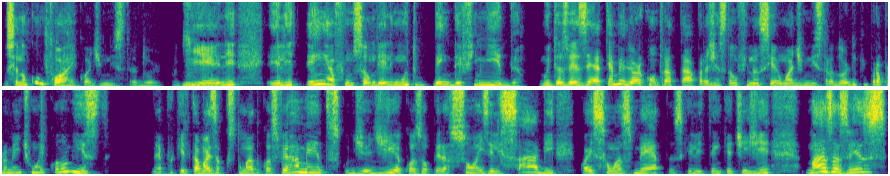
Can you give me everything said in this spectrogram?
você não concorre com o administrador, porque uhum. ele, ele tem a função dele muito bem definida. Muitas vezes é até melhor contratar para a gestão financeira um administrador do que propriamente um economista né? Porque ele está mais acostumado com as ferramentas, com o dia a dia, com as operações, ele sabe quais são as metas que ele tem que atingir, mas às vezes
